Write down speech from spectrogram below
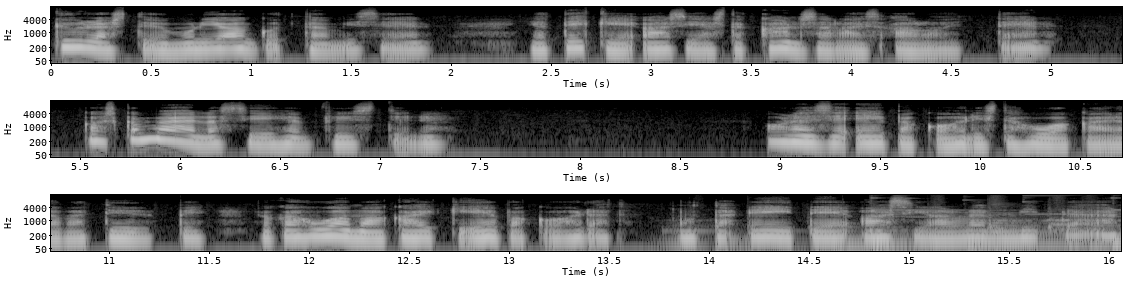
kyllästyy mun jankuttamiseen ja tekee asiasta kansalaisaloitteen, koska mä en ole siihen pystynyt. Olen se epäkohdista huokaileva tyyppi, joka huomaa kaikki epäkohdat, mutta ei tee asialle mitään.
